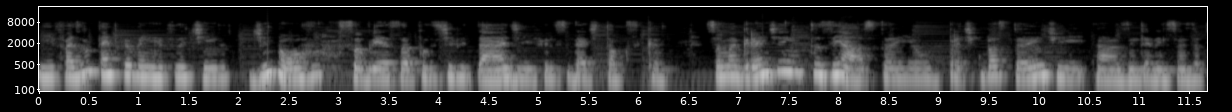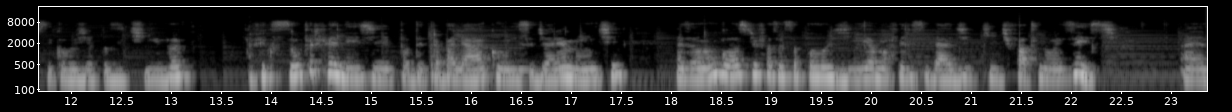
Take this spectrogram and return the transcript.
E faz um tempo que eu venho refletindo de novo sobre essa positividade e felicidade tóxica. Sou uma grande entusiasta e eu pratico bastante as intervenções da psicologia positiva. Eu fico super feliz de poder trabalhar com isso diariamente, mas eu não gosto de fazer essa apologia a uma felicidade que de fato não existe. É,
